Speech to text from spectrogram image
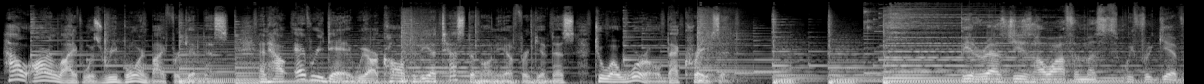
how our life was reborn by forgiveness and how every day we are called to be a testimony of forgiveness to a world that craves it. Peter asked Jesus, How often must we forgive?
